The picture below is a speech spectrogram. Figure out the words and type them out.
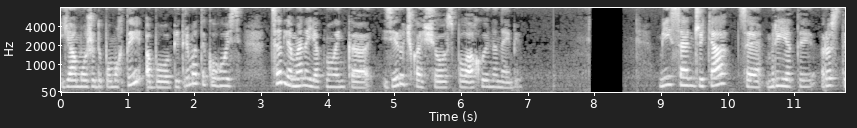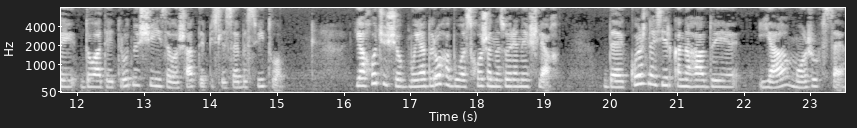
я можу допомогти або підтримати когось, це для мене як маленька зірочка, що спалахує на небі. Мій сенс життя це мріяти, рости, долати труднощі і залишати після себе світло. Я хочу, щоб моя дорога була схожа на зоряний шлях, де кожна зірка нагадує Я можу все.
